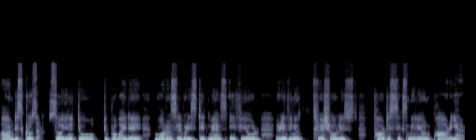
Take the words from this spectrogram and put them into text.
on disclosure. So you need to, to provide a modern slavery statements if your revenue threshold is 36 million per year,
